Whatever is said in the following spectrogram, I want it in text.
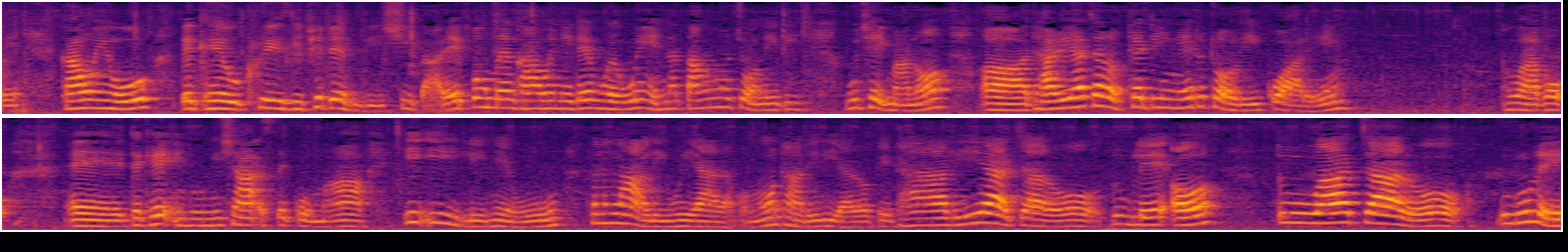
တယ်ခေါင်းဝင်ကိုတကယ်ကို crazy ဖြစ်တဲ့လူတွေရှိပါတယ်ပုံမှန်ခေါင်းဝင်နေတဲ့ဝယ်ဝင်ရင်2000လောက်ကျော်နေပြီအခုချိန်မှာเนาะအာဒါတွေကကြတော့ cutting နဲ့တော်တော်လေးกว่าတယ်ဟိုပါပေါ့ အဲတကယ်အင်ဒိုနီးရှားအစ်စ်ကိုမှအီအီလေးနဲ့ကိုလှလှလေးဝေးရတာပေါ့နော်ဒါလေးတွေကတော့ကေဒါလေးကကြတော့သူလဲအော်သူကကြတော့သူတို့လေ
